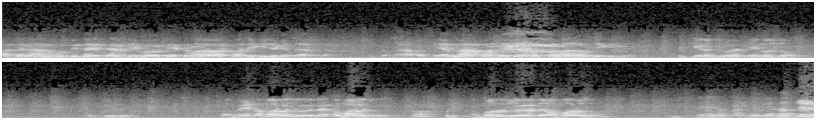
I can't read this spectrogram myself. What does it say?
આ જેને અનુભૂતિ થઈ ત્યારે દેખો તે તમારો આત્મા દેખી શકે છે બરાબર છે. એમનો આત્મા દેખે પણ તમારો હોય દેખી જાય જેનો જોયો તેનું શું? તમે તમારો જોયો ને અમારો જોયો. અમારો જોયો તો અમારું શું? જેને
